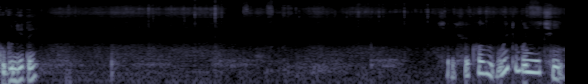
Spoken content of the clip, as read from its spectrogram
Ficou bonito, hein? Achei que ficou muito bonitinho.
